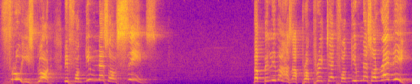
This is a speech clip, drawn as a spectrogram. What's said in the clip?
through his blood, the forgiveness of sins. The believer has appropriated forgiveness already.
